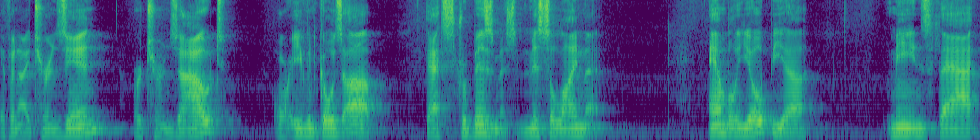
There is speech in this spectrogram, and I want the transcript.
If an eye turns in or turns out or even goes up, that's strabismus, misalignment. Amblyopia means that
